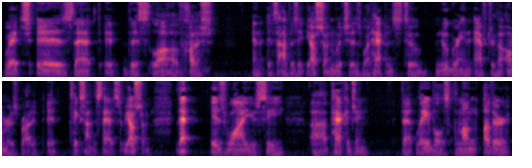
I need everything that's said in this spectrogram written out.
which is that it, this law of Chodosh and its opposite Yashon, which is what happens to new grain after the Omer is brought, it, it takes on the status of Yashon. That is why you see uh, packaging that labels, among other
